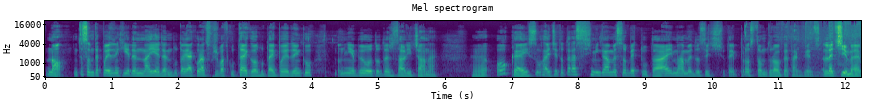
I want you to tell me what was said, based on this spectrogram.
No, i to są te pojedynki jeden na jeden. Tutaj akurat w przypadku tego tutaj pojedynku, no nie było to też zaliczane. E, Okej, słuchajcie, to teraz śmigamy sobie tutaj. Mamy dosyć tutaj prostą drogę, tak więc lecimy.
